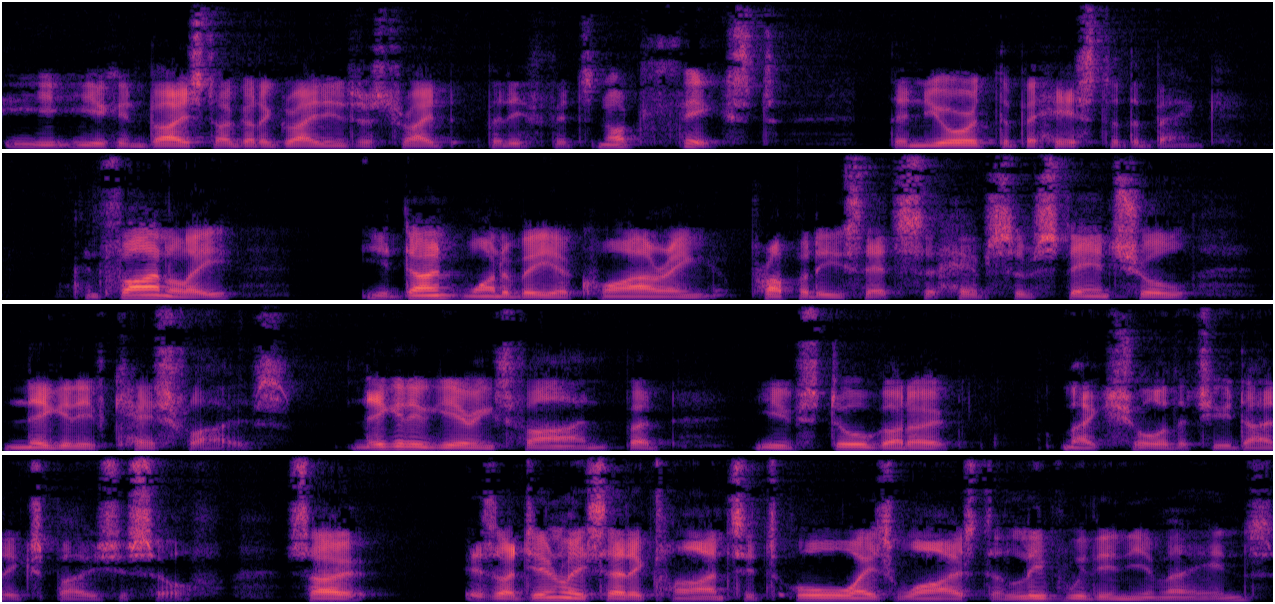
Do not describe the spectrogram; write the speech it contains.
you can boast, I've got a great interest rate, but if it's not fixed, then you're at the behest of the bank. And finally, you don't want to be acquiring properties that have substantial negative cash flows. Negative gearing's fine, but you've still got to make sure that you don't expose yourself. So, as I generally say to clients, it's always wise to live within your means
